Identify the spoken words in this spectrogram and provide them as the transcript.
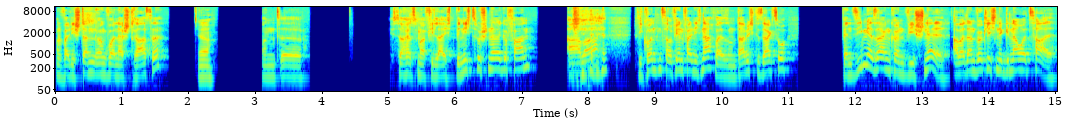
Und weil die standen irgendwo an der Straße. Ja. Und äh, ich sage jetzt mal, vielleicht bin ich zu schnell gefahren. Aber sie konnten es auf jeden Fall nicht nachweisen. Und da habe ich gesagt so, wenn Sie mir sagen können, wie schnell, aber dann wirklich eine genaue Zahl.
